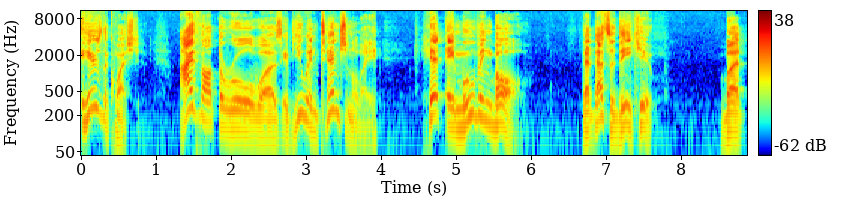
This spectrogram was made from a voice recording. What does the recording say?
here's the question I thought the rule was if you intentionally hit a moving ball, that that's a DQ. But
